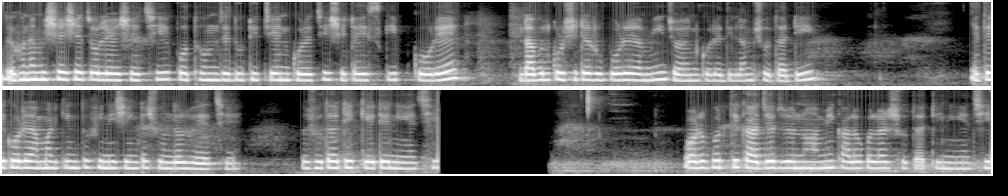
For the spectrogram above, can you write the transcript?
দেখুন, আমি শেষে চলে এসেছি। প্রথম যে দুটি চেন করেছি, সেটা স্কিপ করে ডাবল ক্রোশেটের উপরে আমি জয়েন করে দিলাম সুতাটি। এতে করে আমার কিন্তু ফিনিশিংটা সুন্দর হয়েছে। তো সুতাটি কেটে নিয়েছি। পরবর্তী কাজের জন্য আমি কালো কালার সুতাটি নিয়েছি।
